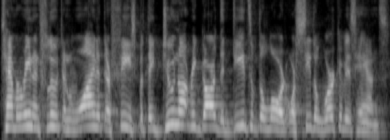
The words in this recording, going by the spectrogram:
tambourine and flute, and wine at their feast, but they do not regard the deeds of the Lord or see the work of his hands.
